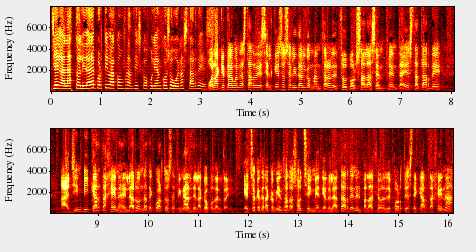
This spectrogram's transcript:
Llega la actualidad deportiva con Francisco Julián Coso. Buenas tardes. Hola, ¿qué tal? Buenas tardes. El queso Hidalgo Manzanares Fútbol Sala se enfrenta esta tarde a Jimby Cartagena en la ronda de cuartos de final de la Copa del Rey. El choque dará comienzo a las 8 y media de la tarde en el Palacio de Deportes de Cartagena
